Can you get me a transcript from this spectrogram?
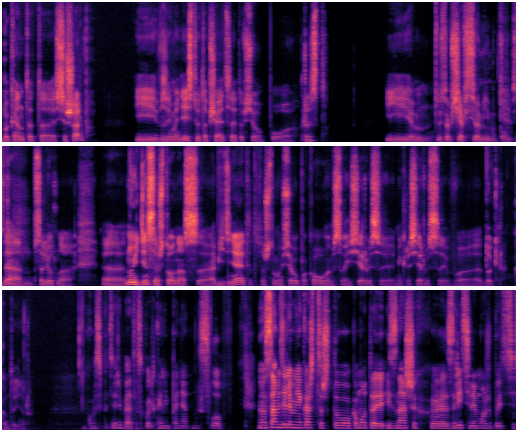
бэкэнд это C-Sharp, и взаимодействует, общается это все по REST. И То есть вообще все мимо полностью. да, абсолютно. Э, Ну, единственное, что нас э, объединяет, это то, что мы все упаковываем свои сервисы, микросервисы в докер контейнер. Господи, ребята, сколько непонятных слов. Но на самом деле, мне кажется, что кому-то из наших э, зрителей, может быть,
